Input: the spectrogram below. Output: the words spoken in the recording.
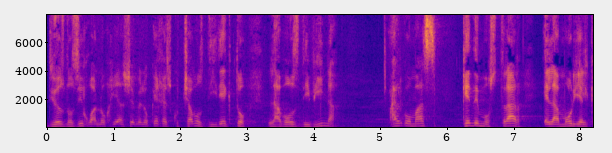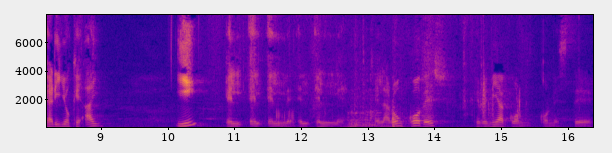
Dios nos dijo, Anoji Hashem lo queja, escuchamos directo la voz divina. Algo más que demostrar el amor y el cariño que hay. Y el, el, el, el, Aarón Kodesh, que venía con, con este,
